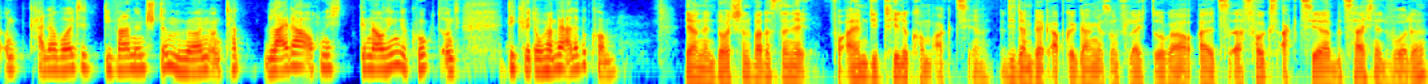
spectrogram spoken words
und keiner wollte die warnenden Stimmen hören und hat leider auch nicht genau hingeguckt und die Quittung haben wir alle bekommen. Ja, und in Deutschland war das dann ja vor allem die Telekom-Aktie, die dann bergab gegangen ist und vielleicht sogar als Volksaktie bezeichnet wurde.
